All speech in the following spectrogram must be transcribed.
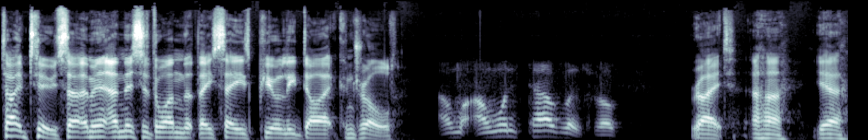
Type two. So I mean, and this is the one that they say is purely diet controlled. I'm, I'm on tablets, Rob. Right. Uh huh. Yeah.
